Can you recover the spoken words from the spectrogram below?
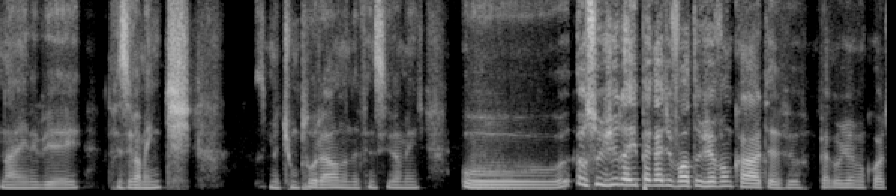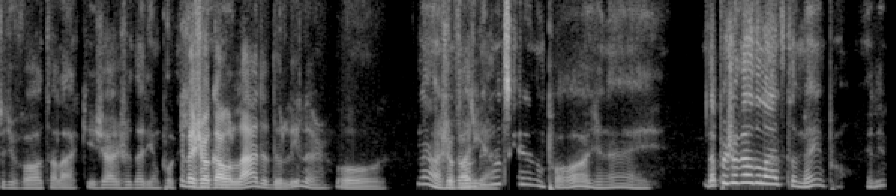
na NBA. Defensivamente. Meti um plural no defensivamente. O... Eu sugiro aí pegar de volta o Jevon Carter, viu? Pega o Jevon Carter de volta lá, que já ajudaria um pouquinho. Ele vai jogar ao lado do Lillard? Ou... Não, jogar os minutos que ele não pode, né? E... Dá pra jogar do lado também, pô. Ele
